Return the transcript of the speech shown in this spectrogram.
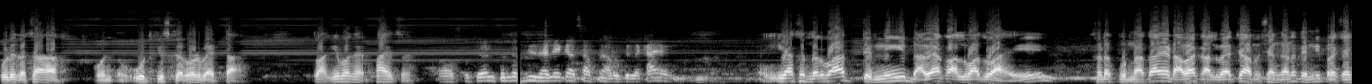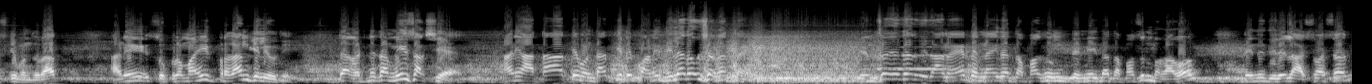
पुढे कसा कोण उठकीस करवड भेटता. तो आगे बघाय पाहायचं. अं, पुतळ्यांसंदर्भात जी झाली का आपण आरोप केला काय या संदर्भात त्यांनी डाव्या कालवा जो आहे खडक पुन्हाचा या डाव्या कालव्याच्या अनुषंगाने त्यांनी प्रशासकीय मंजुरात आणि सुप्रमाही प्रदान केली होती. त्या घटनेचा मी साक्षी आहे. आणि आता ते म्हणतात की ते पाणी दिलं जाऊ शकत नाही. त्यांचं हे जर विधान आहे त्यांना एकदा तपासून त्यांनी एकदा तपासून बघावं. त्यांनी दिलेलं आश्वासन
